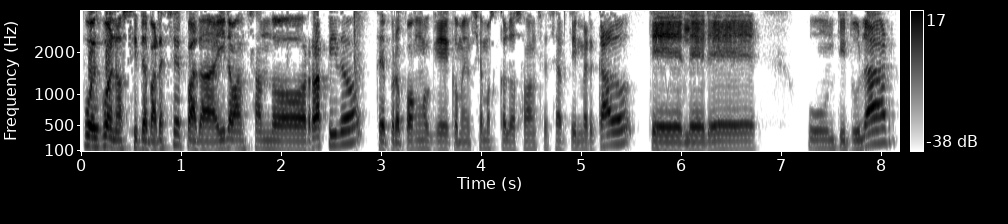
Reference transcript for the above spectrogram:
Pues bueno, si te parece, para ir avanzando rápido, te propongo que comencemos con los avances de arte y mercado. Te leeré un titular,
